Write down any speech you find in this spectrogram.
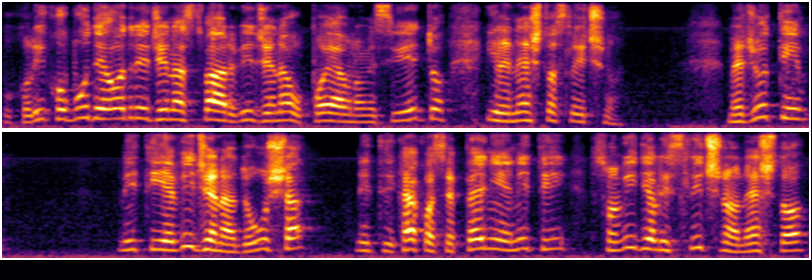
Ukoliko bude određena stvar viđena u pojavnom svijetu ili nešto slično. Međutim, niti je viđena duša, niti kako se penje, niti smo vidjeli slično nešto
